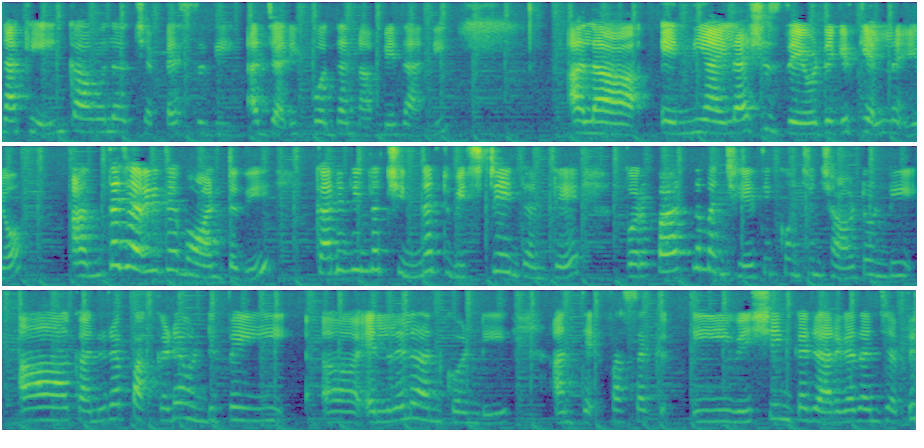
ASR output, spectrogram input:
నాకు ఏం కావాలో అది చెప్పేస్తుంది అది జరిగిపోద్దని నమ్మేదాన్ని. అలా ఎన్ని ఐలాషెస్ దేవుడి దగ్గరికి వెళ్ళినాయో అంత జరిగితే బాగుంటుంది. కానీ దీంట్లో చిన్న ట్విస్ట్ ఏంటంటే పొరపాటున మన చేతికి కొంచెం చాటు ఉండి ఆ కనురెప్ప అక్కడే ఉండిపోయి వెళ్ళలేదు అనుకోండి అంతే ఫసక్ ఈ విషయం ఇంకా జరగదని చెప్పి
